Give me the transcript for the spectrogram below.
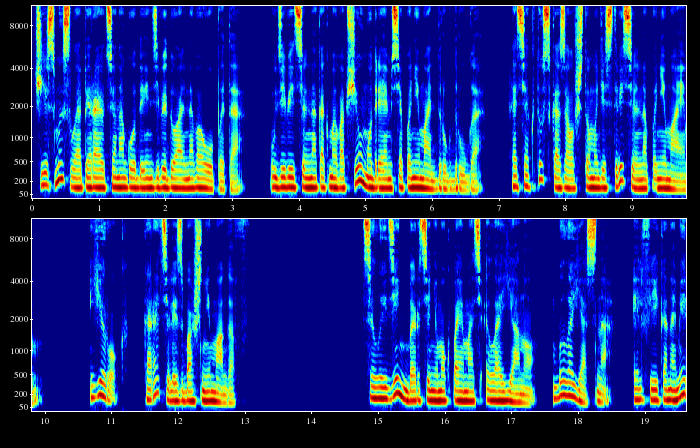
чьи смыслы опираются на годы индивидуального опыта. Удивительно, как мы вообще умудряемся понимать друг друга. Хотя кто сказал, что мы действительно понимаем? Ерок, каратель из башни магов. Целый день Берти не мог поймать Элайяну. Было ясно. Эльфийка намерена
